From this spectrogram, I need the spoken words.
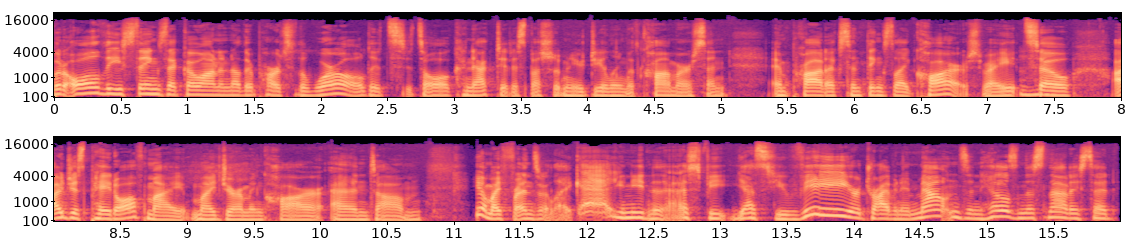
but all these things that go on in other parts of the world, it's it's all connected, especially when you're dealing with commerce and and products and things like cars, right? So I just paid off my my German car, and um, you know my friends are like, "Eh, you need an SV, SUV. You're driving in mountains and hills and this and that." I said,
